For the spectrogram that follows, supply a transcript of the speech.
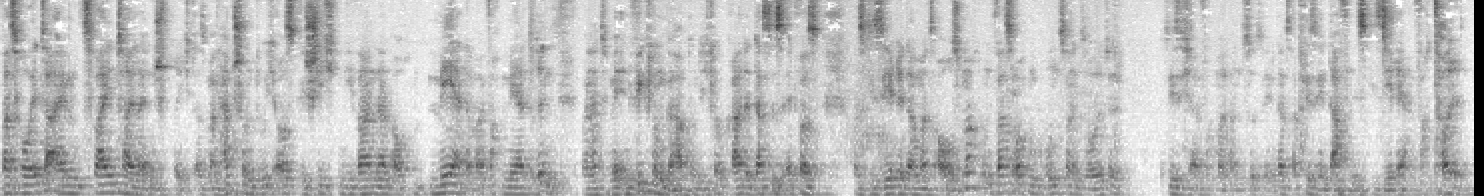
was heute einem Zweiteiler entspricht. Also man hat schon durchaus Geschichten, die waren dann auch mehr, da war einfach mehr drin. Man hatte mehr Entwicklung gehabt. Und ich glaube, gerade das ist etwas, was die Serie damals ausmacht und was auch ein Grund sein sollte, sie sich einfach mal anzusehen. Ganz abgesehen davon ist die Serie einfach toll.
